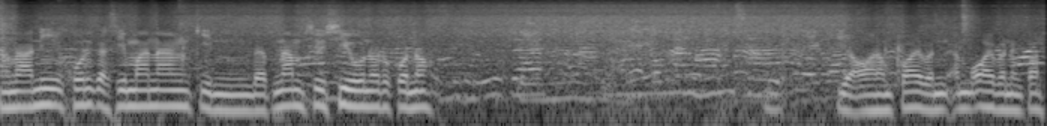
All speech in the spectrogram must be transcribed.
ทางร้านนี้คนกับซิมานั่งกินแบบน้ำชิวๆเนาะทุกคนเนาะเดี๋ยวเอาน้ำอ้อยบันน้ำอ้อยบันหนึ่งก่อน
